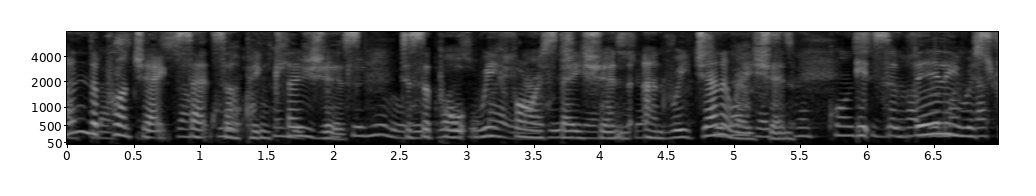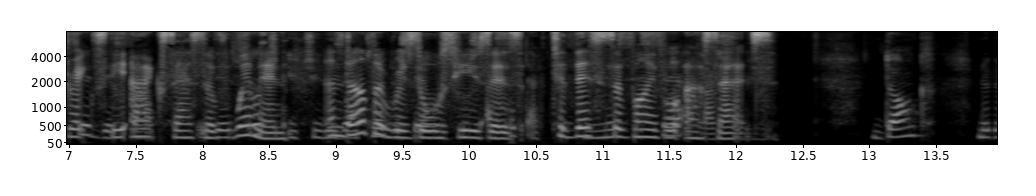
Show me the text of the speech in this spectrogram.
when the project sets up enclosures to support reforestation and regeneration, it severely restricts the access of women and other resource users to this survival asset. Thus,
